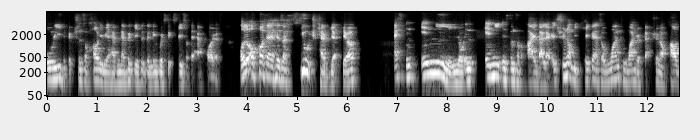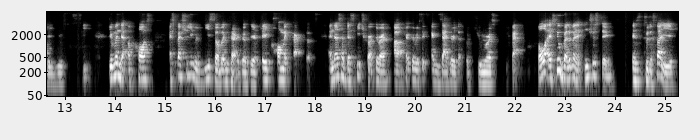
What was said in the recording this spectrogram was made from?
only depictions of how they may have navigated the linguistic space of their employers. Although, of course, there is a huge caveat here. As in any, you know, in any instance of eye dialect, it should not be taken as a one-to-one -one reflection of how they used to speak. Given that, of course, especially with these Serban characters, they play comic characters and thus have their speech character, uh, characteristics exaggerated with humorous effect. But what is still relevant and interesting is to the study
